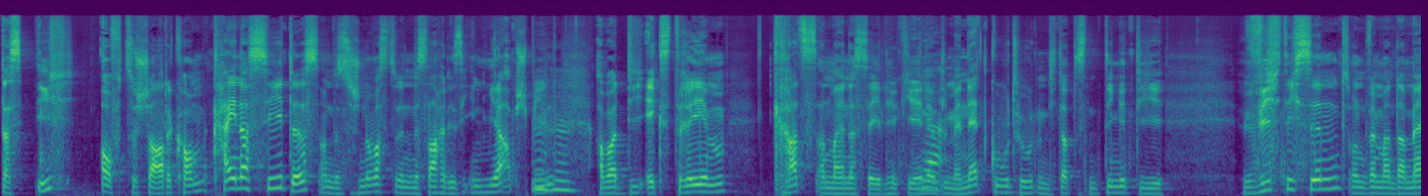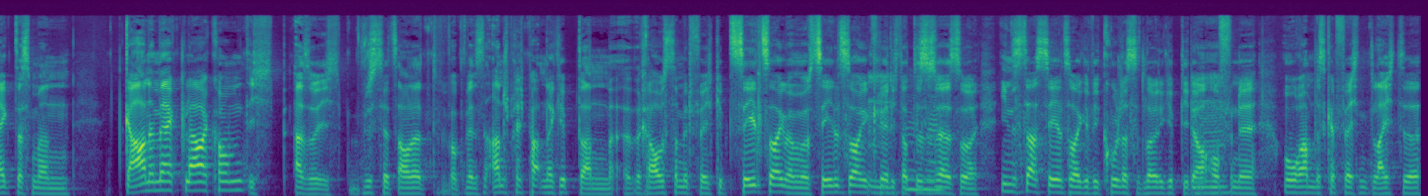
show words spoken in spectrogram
dass ich oft zu Schade komme. Keiner sieht es und das ist nur was eine Sache, die sich in mir abspielt, aber die extrem kratzt an meiner Seelenhygiene Ja. die mir nicht gut tut. Und ich glaube, das sind Dinge, die wichtig sind. Und wenn man da merkt, dass man gar nicht mehr klarkommt, ich, also ich wüsste jetzt auch nicht, ob wenn es einen Ansprechpartner gibt, dann äh, raus damit. Vielleicht gibt es Seelsorge, wenn man Seelsorge kriegt. Ich glaube, das ist ja so Insta-Seelsorge, wie cool, dass es Leute gibt, die da offene Ohren haben. Das kann vielleicht ein leichte,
